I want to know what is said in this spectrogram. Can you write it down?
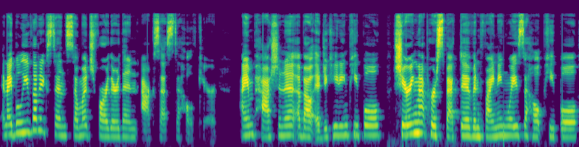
and I believe that extends so much farther than access to healthcare. I am passionate about educating people, sharing that perspective, and finding ways to help people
